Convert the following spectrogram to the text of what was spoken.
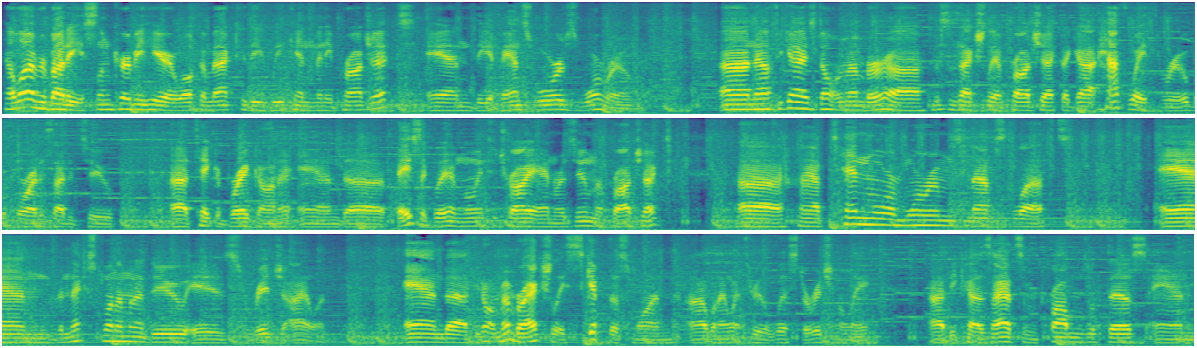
Hello everybody, Slim Kirby here. Welcome back to the Weekend Mini Project and the Advance Wars War Room. Uh, now, if you guys don't remember, uh, this is actually a project I got halfway through before I decided to uh, take a break on it, and uh, basically I'm going to try and resume the project. Uh, I have 10 more War Rooms maps left, and the next one I'm going to do is Ridge Island. And uh, if you don't remember, I actually skipped this one uh, when I went through the list originally uh, because I had some problems with this and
